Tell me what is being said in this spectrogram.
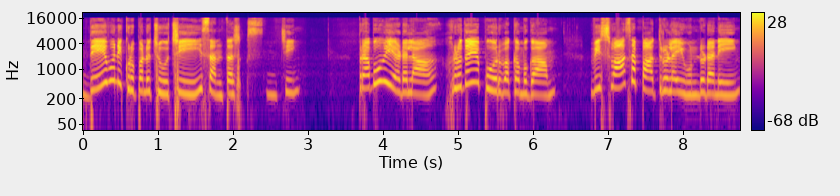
దేవుని కృపను చూచి సంతసించి ప్రభువు ఎడల హృదయపూర్వకముగా విశ్వాసపాత్రులై ఉండుడని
